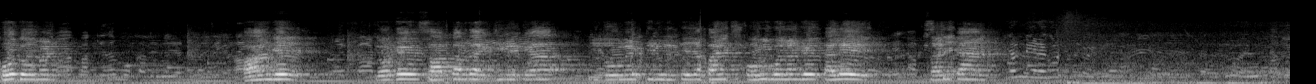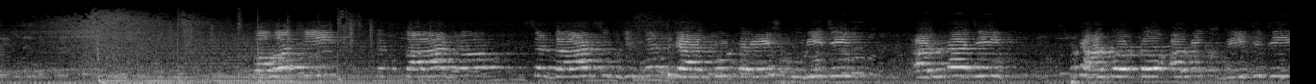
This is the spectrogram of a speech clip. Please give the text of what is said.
ਉਹ 2 ਮਿੰਟ ਆਣਗੇ ਕਿਉਂਕਿ ਸਾਬਕਾ ਵਿਧਾਇਕ ਜੀ ਨੇ ਕਿਹਾ ਕਿ 2 ਮਿੰਟ ਤੀਨੂੰ ਦਿੱਤੇ ਜਾਂ ਪੰਜ ਉਹ ਵੀ ਬੋਲਣਗੇ ਪਹਿਲੇ ਸਾਡੀ ਭੈਣ ਬਹੁਤ ਹੀ ਸਤਿਕਾਰਯੋਗ ਸਰਦਾਰ ਸੁਖਜਿੰਦਰ ਜਾਨਪੁਰ ਨਰੇਸ਼ ਪੁਰੀ ਜੀ ਅਰੁਣਾ ਜੀ ਪਠਾਨਕੋਟ ਤੋਂ ਅਮਿਤ ਵਿਜ ਜੀ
